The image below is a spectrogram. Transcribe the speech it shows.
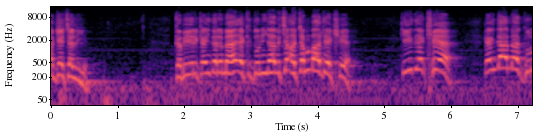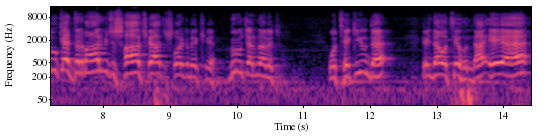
ਅੱਗੇ ਚੱਲੀਏ। ਕਬੀਰ ਕਹਿੰਦੇ ਨੇ ਮੈਂ ਇੱਕ ਦੁਨੀਆ ਵਿੱਚ ਅਚੰਭਾ ਦੇਖਿਆ ਕੀ ਦੇਖਿਆ ਕਹਿੰਦਾ ਮੈਂ ਗੁਰੂ ਕੇ ਦਰਬਾਰ ਵਿੱਚ ਸਾਖਿਆਤ ਸਵਰਗ ਵੇਖਿਆ ਗੁਰੂ ਚਰਨਾਂ ਵਿੱਚ। ਉੱਥੇ ਕੀ ਹੁੰਦਾ ਕਹਿੰਦਾ ਉੱਥੇ ਹੁੰਦਾ ਇਹ ਹੈ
